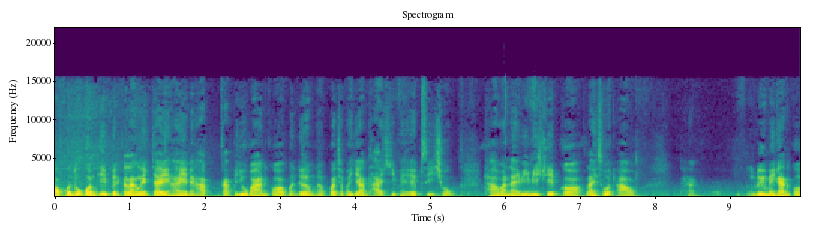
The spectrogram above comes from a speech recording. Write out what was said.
ขอบคุณทุกคนที่เป็นกำลังแรงใจให้นะครับ กลับไปอยู่บ้านก็เหมือนเดิมครับ ก็จะพยายามถ่ายคลิปให้ FC ชม ถ้าวันไหนไม่มีคลิปก็ไลฟ์สดเอานะหรือไม่งั้นก็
